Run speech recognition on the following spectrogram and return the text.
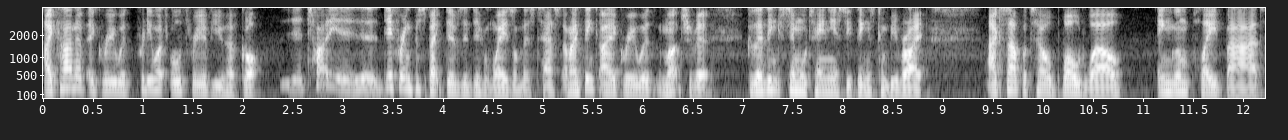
I kind of agree with pretty much all three of you have got tiny uh, differing perspectives in different ways on this test, and I think I agree with much of it because I think simultaneously things can be right. Axar Patel bowled well, England played bad,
